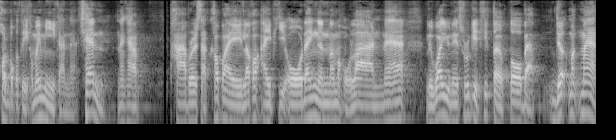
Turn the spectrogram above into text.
คนปกติเขาไม่มีกันนะเช่นนะครับ พาบริษัทเข้าไปแล้วก็ IPO ได้เงินมามโหฬารนะฮะหรือว่าอยู่ในธุรกิจที่เติบโตแบบเยอะมาก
